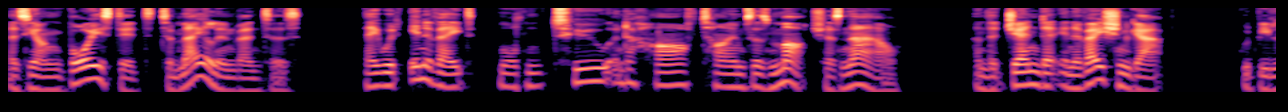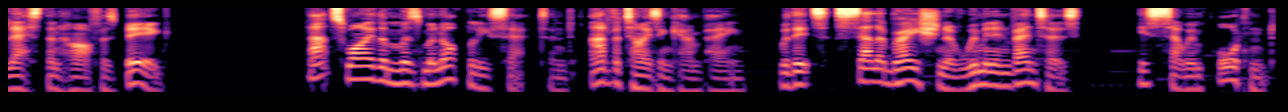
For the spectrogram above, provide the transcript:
as young boys did to male inventors, they would innovate more than two and a half times as much as now, and the gender innovation gap would be less than half as big. That's why the Ms. Monopoly set and advertising campaign, with its celebration of women inventors, is so important.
